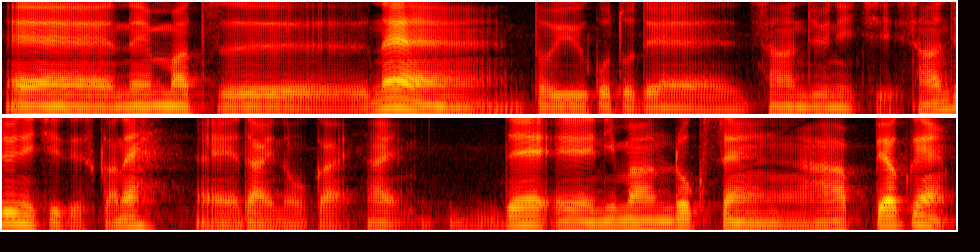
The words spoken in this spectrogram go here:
えー、年末ね、ということで30日、30日ですかね、えー、大納会。はい。で、えー、26,800円。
